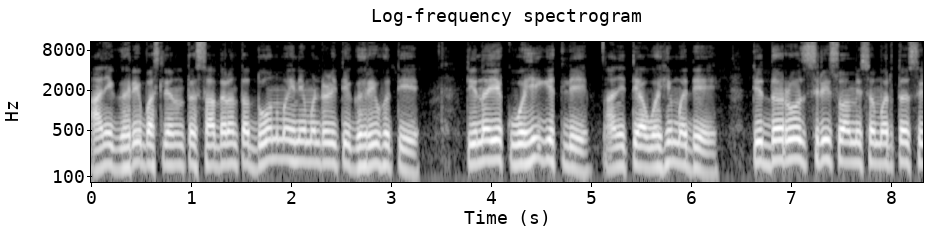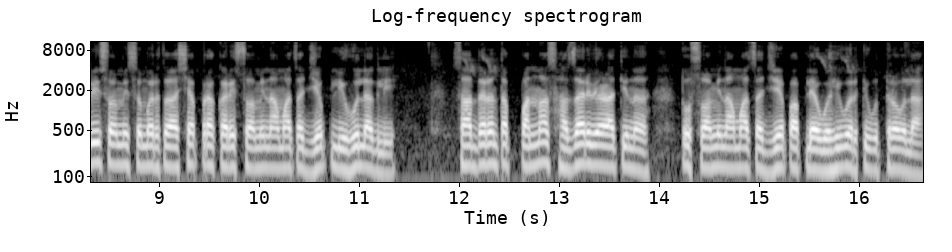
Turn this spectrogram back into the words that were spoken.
आणि घरी बसल्यानंतर साधारणतः दोन महिने मंडळी ती घरी होती. तिनं एक वही घेतली आणि त्या वहीमध्ये ती दररोज श्री स्वामी समर्थ श्री स्वामी समर्थ अशा प्रकारे स्वामीनामाचा जप लिहू लागली. साधारणतः पन्नास हजार वेळा तिनं तो स्वामीनामाचा जप आपल्या वहीवरती उतरवला.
